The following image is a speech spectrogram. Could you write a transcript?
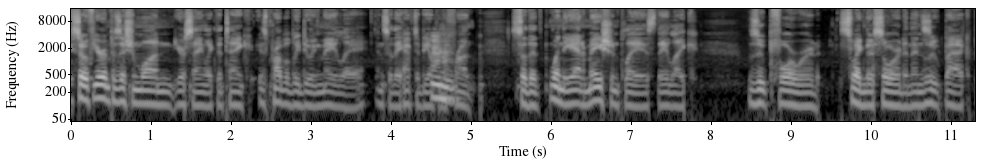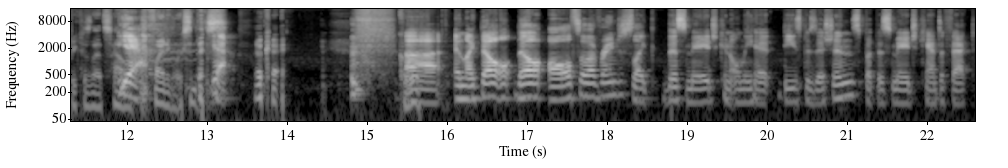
so if you're in position one, you're saying like the tank is probably doing melee, and so they have to be up in Mhm. the front, so that when the animation plays, they like zoop forward, swing their sword, and then zoop back because that's how Yeah. fighting works in this. yeah Okay. Cool. Uh, and like they'll they'll also have ranges. Like this mage can only hit these positions, but this mage can't affect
